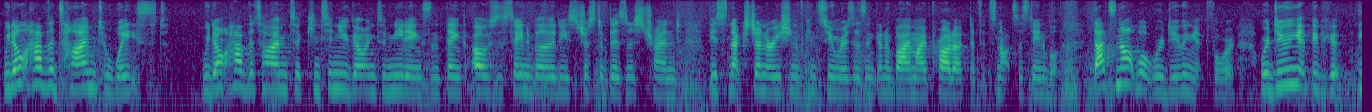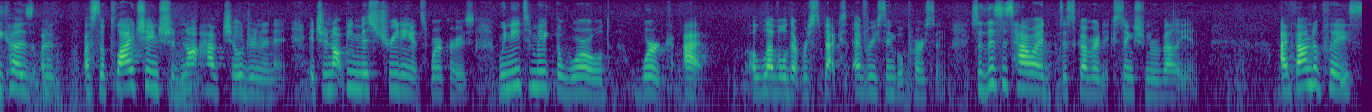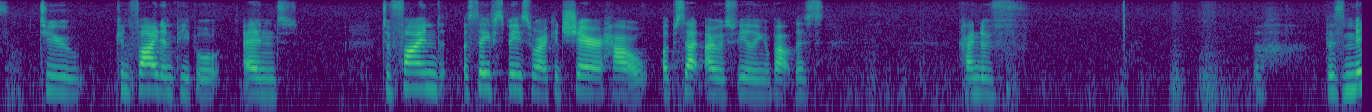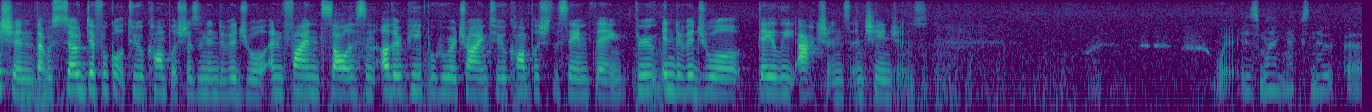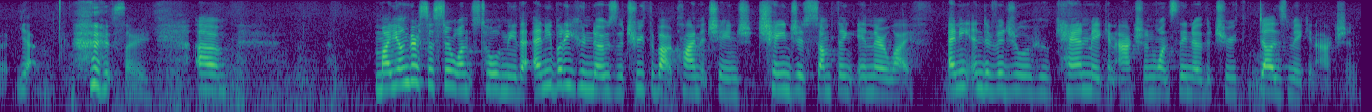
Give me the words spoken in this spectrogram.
We don't have the time to waste. We don't have the time to continue going to meetings and think, oh, sustainability is just a business trend. This next generation of consumers isn't going to buy my product if it's not sustainable. That's not what we're doing it for. We're doing it because a, supply chain should not have children in it. It should not be mistreating its workers. We need to make the world work at a level that respects every single person. So this is how I discovered Extinction Rebellion. I found a place to confide in people and to find a safe space where I could share how upset I was feeling about this kind of this mission that was so difficult to accomplish as an individual and find solace in other people who are trying to accomplish the same thing through individual daily actions and changes. Where is my next note? Uh, yeah, sorry. Um, my younger sister once told me that anybody who knows the truth about climate change changes something in their life. Any individual who can make an action once they know the truth does make an action.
